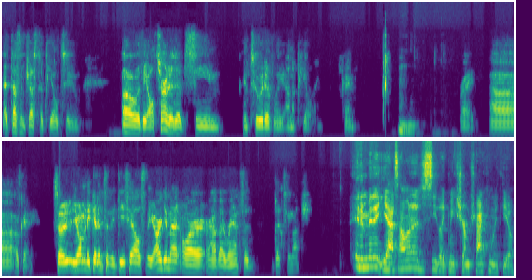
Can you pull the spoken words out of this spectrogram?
That doesn't just appeal to, oh, the alternatives seem intuitively unappealing. Okay. Mm-hmm. Right. Uh, okay. So you want me to get into the details of the argument, or, or have I ranted a bit too much? In a minute, yes. I wanted to see, like, make sure I'm tracking with you.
